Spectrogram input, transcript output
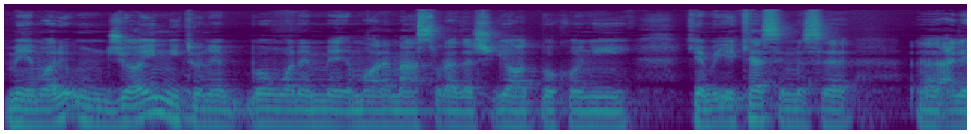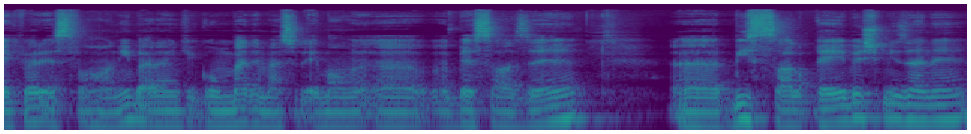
معماری اون جایی می‌تونه به عنوان معمار مسئول ازش یاد بکنی که به یه کسی مثل علی اکبر اصفهانی برای اینکه گنبد مسجد امام بسازه 20 سال قیبش می‌زنه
